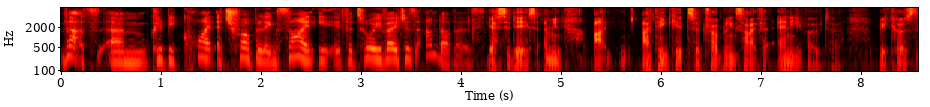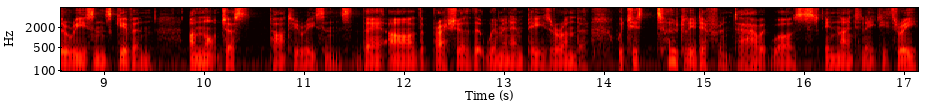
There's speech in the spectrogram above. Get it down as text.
that um, could be quite a troubling sign for Tory voters and others. Yes, it is. I mean, I I think it's a troubling sight for any voter because the reasons given are not just party reasons. They are the pressure that women MPs are under, which is totally different to how it was in 1983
